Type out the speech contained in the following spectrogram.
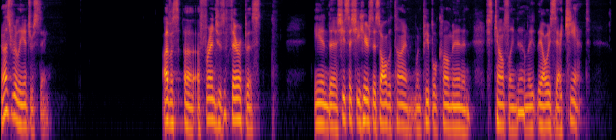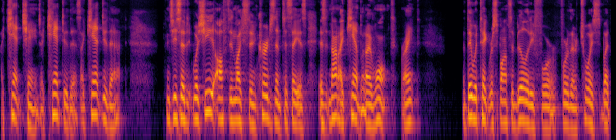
Now, that's really interesting. I have a, a friend who's a therapist, and uh, she says she hears this all the time when people come in and she's counseling them. They, they always say, I can't. I can't change. I can't do this. I can't do that. And she said, what she often likes to encourage them to say is, is not I can't, but I won't, right? that they would take responsibility for for their choice but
